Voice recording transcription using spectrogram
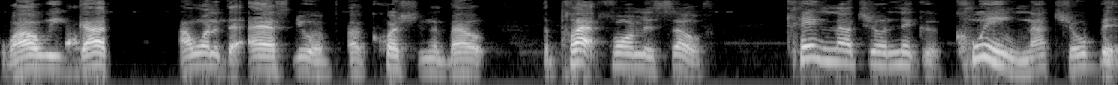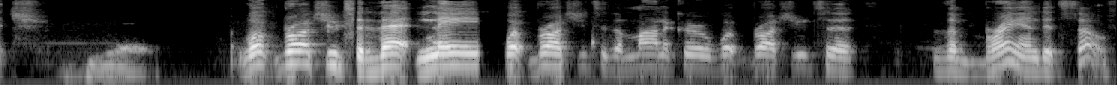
While we got, I wanted to ask you a, a question about the platform itself. King, not your nigga. Queen, not your bitch. Yeah. What brought you to that name? What brought you to the moniker? What brought you to the brand itself?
